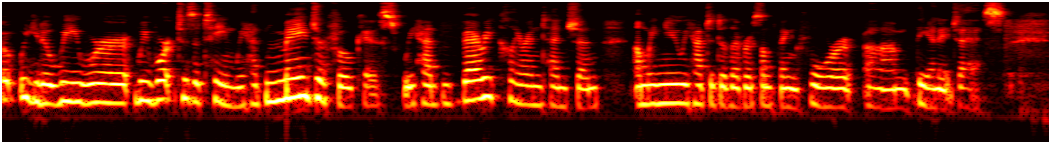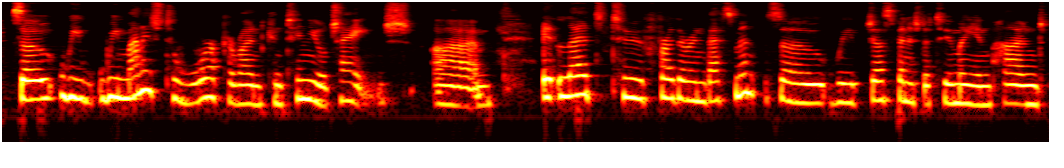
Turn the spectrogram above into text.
uh, you know we were we worked as a team. We had major focus. We had very clear intention, and we knew we had to deliver something for um, the NHS. So we we managed to work around continual change. Um, it led to further investment. So we've just finished a two million pound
